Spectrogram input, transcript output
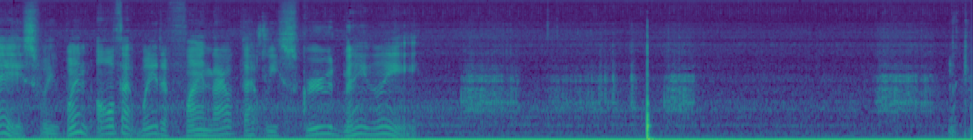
okay, so we went all that way to find out that we screwed Meili. Lucky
